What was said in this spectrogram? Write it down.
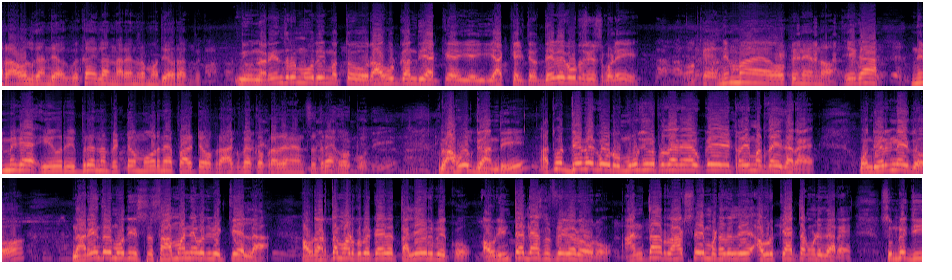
ರಾಹುಲ್ ಗಾಂಧಿ ಆಗ್ಬೇಕಾ ಇಲ್ಲ ನರೇಂದ್ರ ಮೋದಿ ಅವರು ಆಗ್ಬೇಕಾ? ನೀವು ನರೇಂದ್ರ ಮೋದಿ ಮತ್ತು ರಾಹುಲ್ ಗಾಂಧಿ ಯಾಕೆ ಯಾಕೆ ಕೇಳ್ತೀರ? ದೇವೇಗೌಡರು ಸೇರಿಸ್ಕೊಳ್ಳಿ. ಓಕೆ ನಿಮ್ಮ ಒಪಿನಿಯನ್ ಈಗ ನಿಮಗೆ ಇವ್ರ ಇಬ್ಬರನ್ನ ಬಿಟ್ಟು ಮೂರನೇ ಪಾರ್ಟಿ ಒಬ್ರು ಆಗ್ಬೇಕು ಪ್ರಧಾನಿ ಅನ್ಸಿದ್ರೆ ಓಕೆ. ರಾಹುಲ್ ಗಾಂಧಿ ಅಥವಾ ದೇವೇಗೌಡರು ಮೂರು ಜನ ಪ್ರಧಾನಿ ಆಗೋಕೆ ಟ್ರೈ ಮಾಡ್ತಾ ಇದ್ದಾರೆ. ಒಂದು ಎರಡನೇದು ನರೇಂದ್ರ ಮೋದಿ ಸಾಮಾನ್ಯವಾದ ವ್ಯಕ್ತಿ ಅಲ್ಲ. ಅವ್ರು ಅರ್ಥ ಮಾಡ್ಕೋಬೇಕಾದ್ರೆ ತಲೆ ಇರಬೇಕು. ಅವ್ರು ಇಂಟರ್ನ್ಯಾಷನಲ್ ಫಿಗರ್ ಅವರು. ಅಂತಾರಾಷ್ಟ್ರೀಯ ಮಟ್ಟದಲ್ಲಿ ಅವರು ಕ್ಯಾಚ್ ತಗೊಂಡಿದ್ದಾರೆ. ಸುಮ್ಮನೆ G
